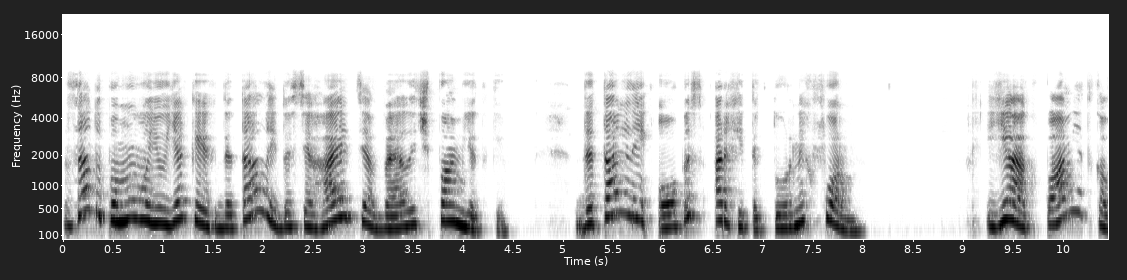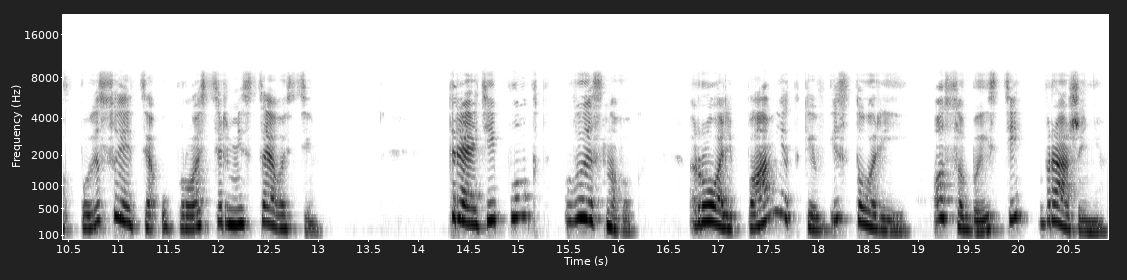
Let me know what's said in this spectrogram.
За допомогою яких деталей досягається велич пам'ятки. Детальний опис архітектурних форм. Як пам'ятка вписується у простір місцевості. Третій пункт висновок. Роль пам'ятки в історії. Особисті враження.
